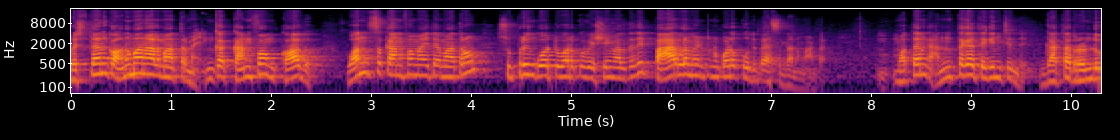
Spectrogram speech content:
ప్రస్తుతానికి అనుమానాలు మాత్రమే. ఇంకా కన్ఫర్మ్ కాదు. వన్స్ కన్ఫర్మ్ అయితే మాత్రం సుప్రీంకోర్టు వరకు విషయం వెళ్తుంది. పార్లమెంటును కూడా కుదిపేస్తుంది అనమాట మొత్తానికి అంతగా తెగించింది. గత రెండు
